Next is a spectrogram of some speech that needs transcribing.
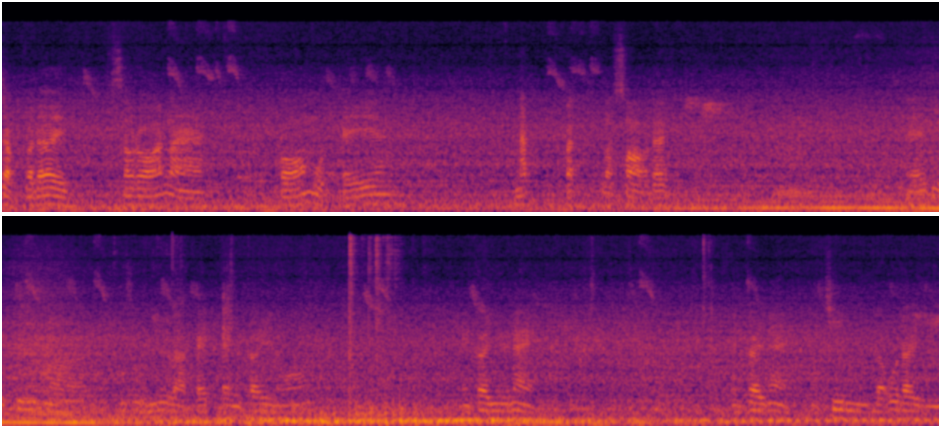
Chập vào đây. Sau đó là có một cái nắp bật lò xo vào đây. Đấy, thì khi mà, ví dụ như là cái cành cây nó cái cây như thế này. Cái cây này chim đậu ở đây thì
